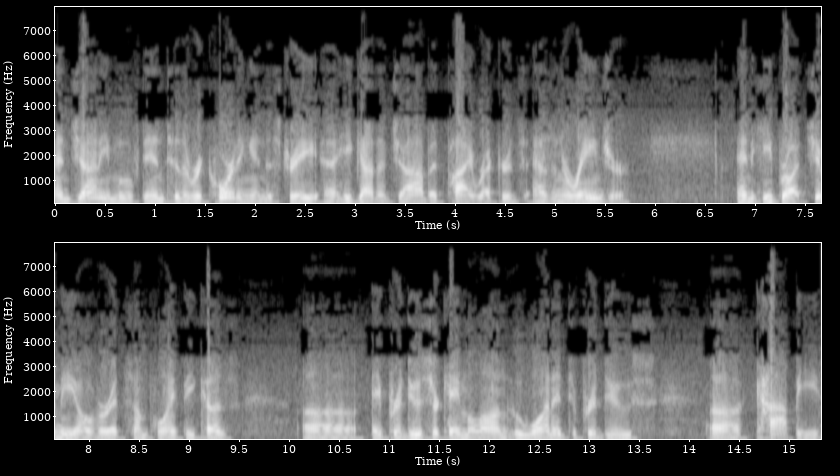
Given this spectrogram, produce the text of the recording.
And Johnny moved into the recording industry. Uh, he got a job at Pye Records as an arranger. And he brought Jimmy over at some point because uh, a producer came along who wanted to produce uh, copies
